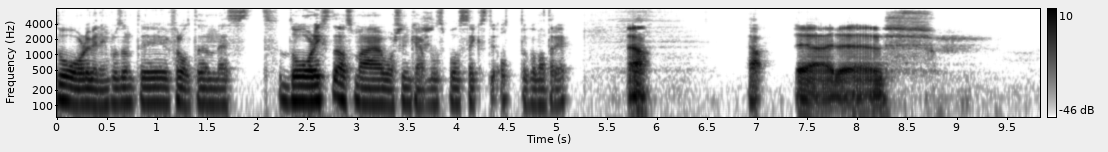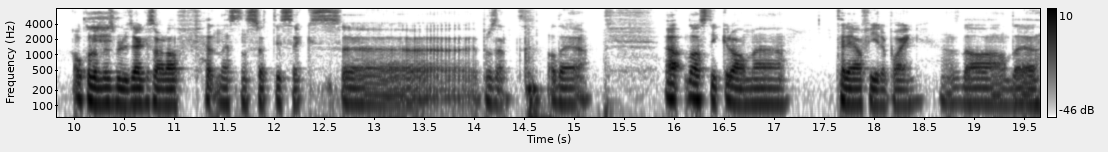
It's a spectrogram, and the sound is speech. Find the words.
dårlig vinningprosent i forhold til den nest dårligste, da, som er Washington Capitals på 68,3. Ja. Ja. Det er Og Columbus Blue Jackets er da nesten 76 uh, prosent. Og det Ja, da stikker du av med tre av fire poeng. Altså, Da, det,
